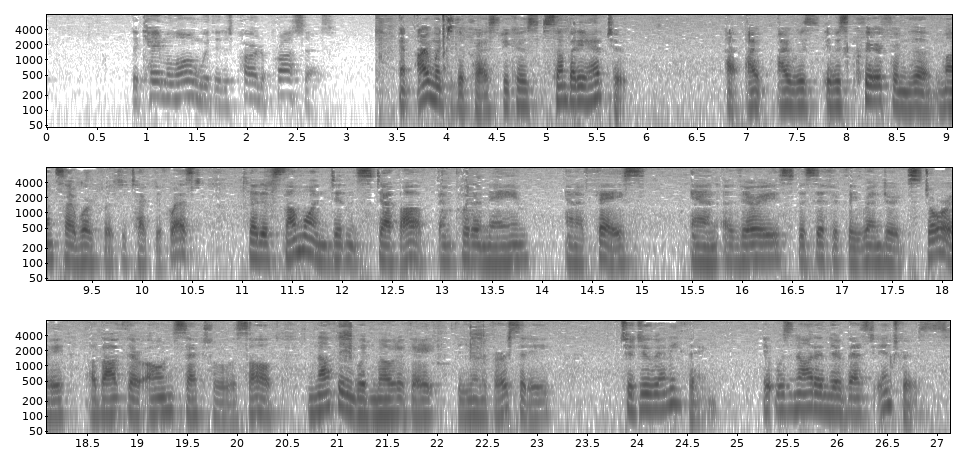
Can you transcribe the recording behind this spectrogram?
that came along with it is part of the process. And I went to the press because somebody had to. I, I, was, it was clear from the months I worked with Detective West that if someone didn't step up and put a name and a face and a very specifically rendered story about their own sexual assault, nothing would motivate the university to do anything. It was not in their best interests.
